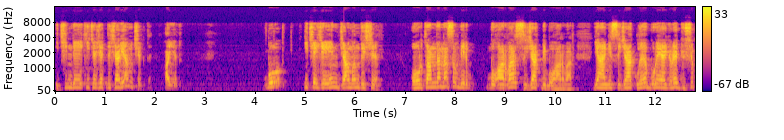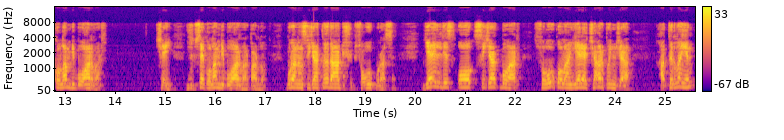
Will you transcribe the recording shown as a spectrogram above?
İçindeki içecek dışarıya mı çıktı? Hayır. Bu içeceğin camın dışı. Ortamda nasıl bir buhar var? Sıcak bir buhar var. Yani sıcaklığı buraya göre düşük olan bir buhar var. Şey, yüksek olan bir buhar var pardon. Buranın sıcaklığı daha düşük. Soğuk burası. Geldi o sıcak buhar soğuk olan yere çarpınca hatırlayın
